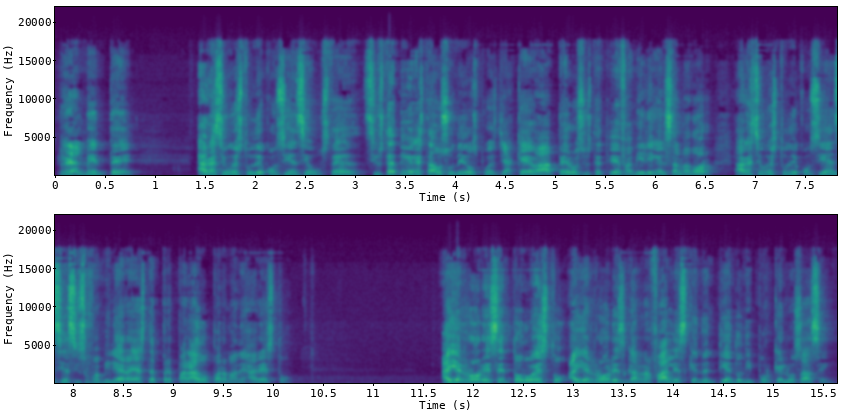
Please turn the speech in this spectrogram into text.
realmente, hágase un estudio de conciencia usted. Si usted vive en Estados Unidos, pues ya que va. Pero si usted tiene familia en El Salvador, hágase un estudio de conciencia si su familiar ya está preparado para manejar esto. Hay errores en todo esto, hay errores garrafales que no entiendo ni por qué los hacen.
